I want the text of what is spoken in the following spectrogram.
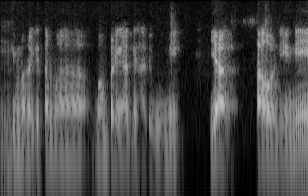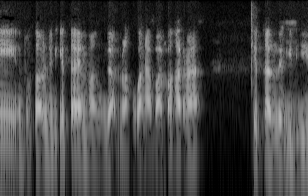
hmm. Gimana kita me memperingati Hari Bumi? Ya tahun ini untuk tahun ini kita emang nggak melakukan apa-apa karena kita lagi di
